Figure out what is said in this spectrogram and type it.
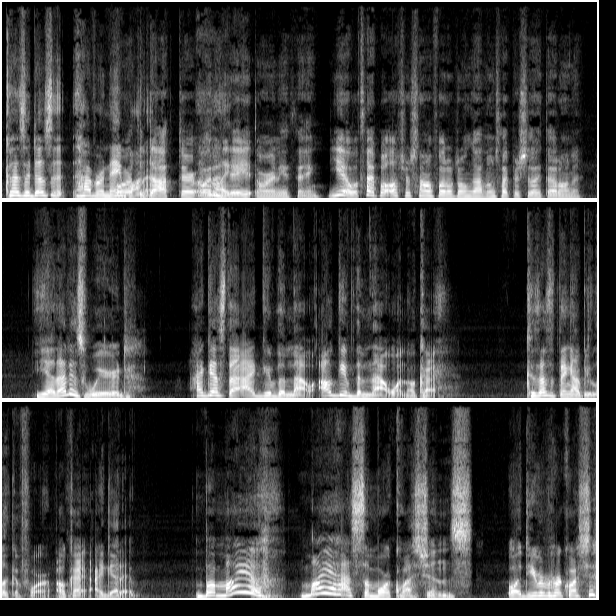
because it doesn't have her name or on the it. doctor, or I'm the like, date, or anything. Yeah, what type of ultrasound photo don't got no type of shit like that on it? Yeah, that is weird. I guess that I give them that. One. I'll give them that one. Okay, because that's the thing I'd be looking for. Okay, I get it. But Maya, Maya has some more questions. Well, do you remember her question?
